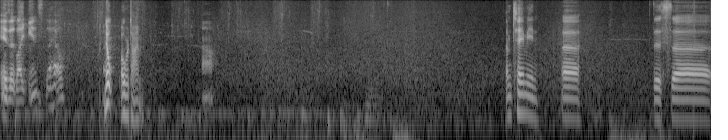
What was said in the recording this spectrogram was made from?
Is it like insta health? Nope, over time. Ah. I'm taming uh this uh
